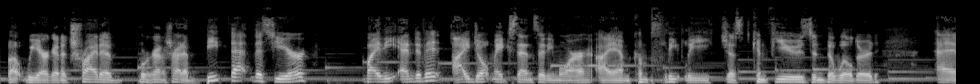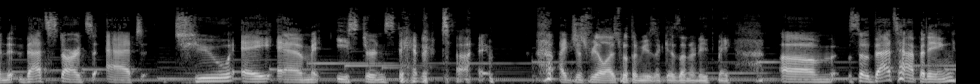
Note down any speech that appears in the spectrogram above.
but we are going to try to, we're going to try to beat that this year. By the end of it, I don't make sense anymore. I am completely just confused and bewildered. And that starts at 2 a.m. Eastern Standard Time. I just realized what the music is underneath me. Um, so that's happening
